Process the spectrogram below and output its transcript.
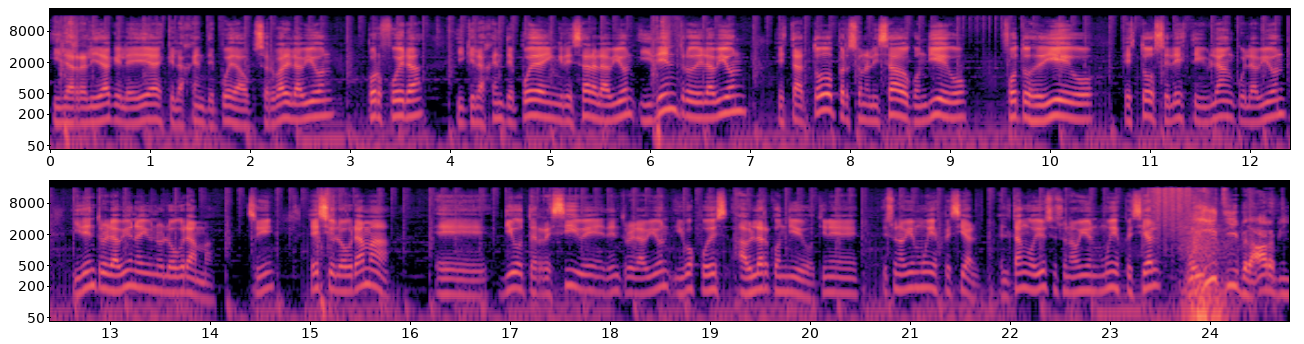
Y la realidad que la idea es que la gente pueda observar el avión por fuera y que la gente pueda ingresar al avión y dentro del avión está todo personalizado con Diego, fotos de Diego, es todo celeste y blanco el avión y dentro del avión hay un holograma, ¿sí? Ese holograma eh, Diego te recibe dentro del avión y vos podés hablar con Diego. Tiene, es un avión muy especial. El Tango Dios es un avión muy especial ويتي بالعربي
